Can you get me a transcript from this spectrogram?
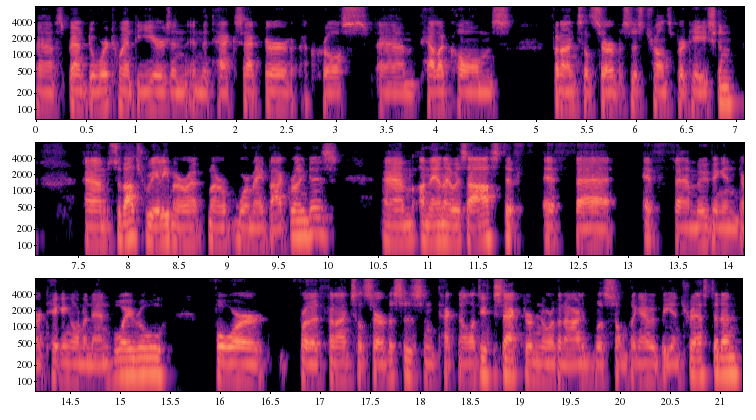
Uh, I've spent over 20 years in, in the tech sector across um, telecoms, financial services, transportation. Um, so that's really where my, where my background is. Um, and then I was asked if if uh, if uh, moving in or taking on an envoy role for for the financial services and technology sector in Northern Ireland was something I would be interested in.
